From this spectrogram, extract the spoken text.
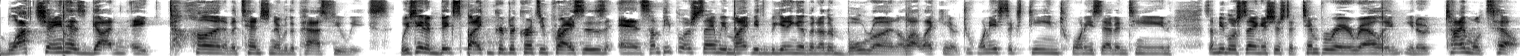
Blockchain has gotten a ton of attention over the past few weeks. We've seen a big spike in cryptocurrency prices and some people are saying we might be the beginning of another bull run, a lot like, you know, 2016, 2017. Some people are saying it's just a temporary rally. You know, time will tell.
